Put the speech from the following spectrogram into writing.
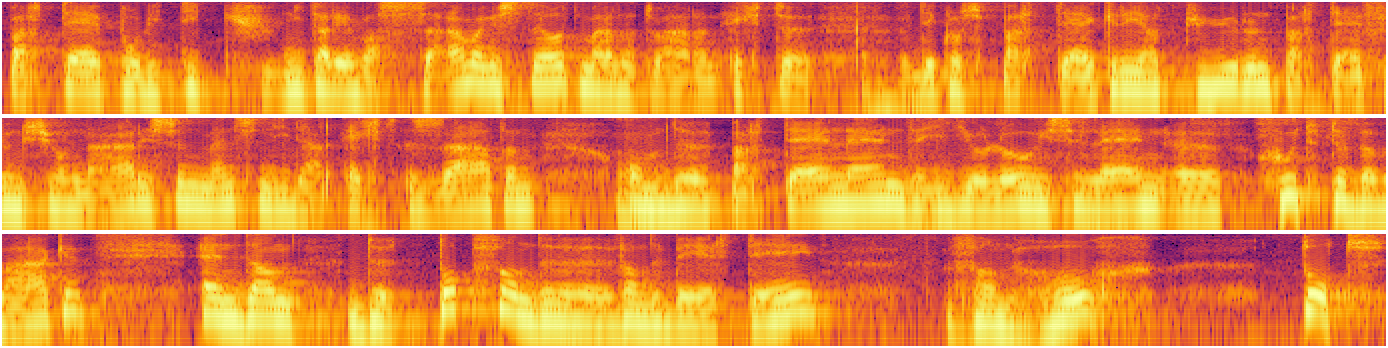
partijpolitiek niet alleen was samengesteld, maar dat waren echt dikwijls partijcreaturen, partijfunctionarissen, mensen die daar echt zaten om de partijlijn, de ideologische lijn goed te bewaken. En dan de top van de, van de BRT, van hoog tot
